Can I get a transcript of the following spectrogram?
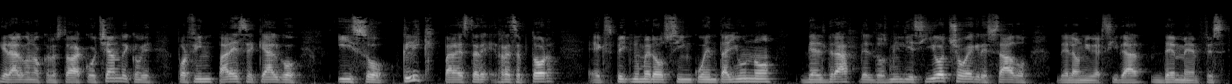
Era algo en lo que lo estaba coachando y por fin parece que algo hizo clic para este receptor, ex-pick número 51 del draft del 2018, egresado de la Universidad de Memphis.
